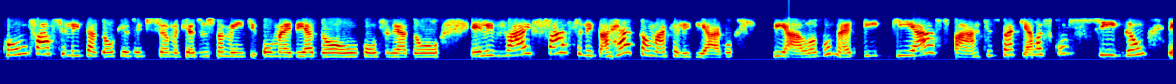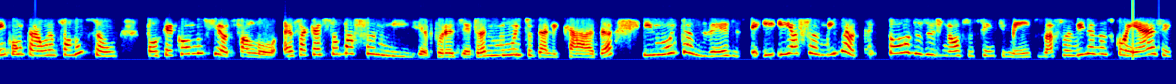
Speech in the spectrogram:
com um facilitador que a gente chama, que é justamente o mediador, o conciliador, ele vai facilitar, retomar aquele diálogo, diálogo, né, de guiar as partes para que elas consigam encontrar uma solução. Porque, como o senhor falou, essa questão da família, por exemplo, é muito delicada e muitas vezes, e, e a família tem todos os nossos sentimentos, a família nos conhece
